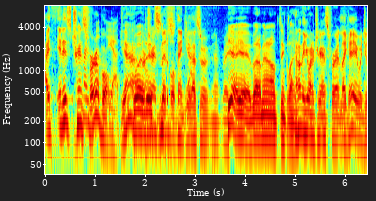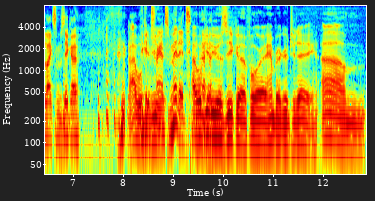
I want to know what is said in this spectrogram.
I, It's transferable. transmittable, yeah, yeah, Well, or it's- transmittable. it's- thank you. yeah. That's what, yeah, right. Yeah, yeah. But I mean, I don't think like I don't think you want to transfer it. Like, hey, would you like some Zika? I will You can give transmit it. I will give you a Zika for a hamburger today. Um,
